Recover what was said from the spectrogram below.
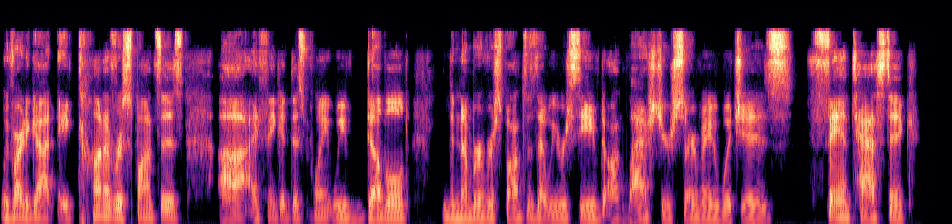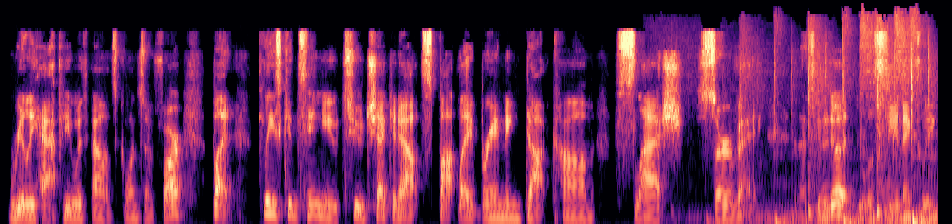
We've already got a ton of responses. Uh, I think at this point, we've doubled the number of responses that we received on last year's survey, which is fantastic. Really happy with how it's going so far. But please continue to check it out. Spotlightbranding.com slash survey. And that's going to do it. We'll see you next week.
